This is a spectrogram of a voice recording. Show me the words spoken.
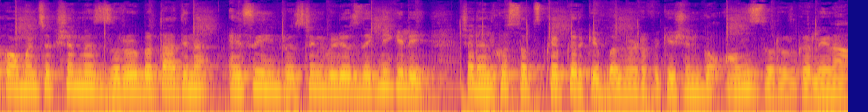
कमेंट सेक्शन में ज़रूर बता देना। ऐसे इंटरेस्टिंग वीडियोस देखने के लिए चैनल को सब्सक्राइब करके बेल नोटिफिकेशन को ऑन ज़रूर कर लेना।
